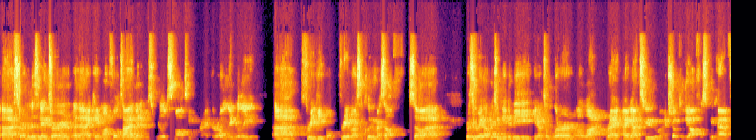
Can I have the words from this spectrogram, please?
I uh, started as an intern, and then I came on full time, and it was a really small team. Right, there were only really uh, three people, three of us, including myself. So it was a great opportunity to be, you know, to learn a lot, right? I got to, I'd show up to the office. We'd have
